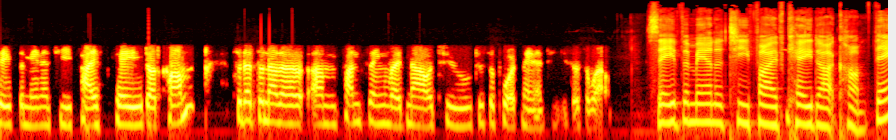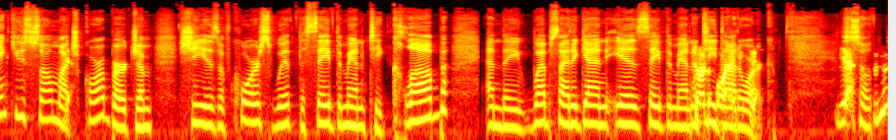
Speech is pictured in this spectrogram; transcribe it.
savethemanatee5k.com. So that's another um, fun thing right now to, to support manatees as well. SaveTheManatee5K.com. Thank you so much, Cora Berchem. She is, of course, with the Save the Manatee Club, and the website again is SaveTheManatee.org. Yes. So Mhm.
